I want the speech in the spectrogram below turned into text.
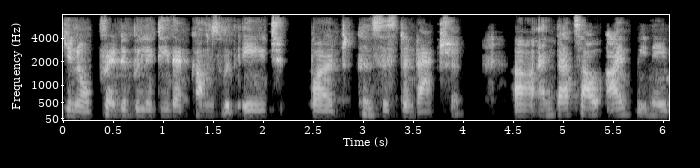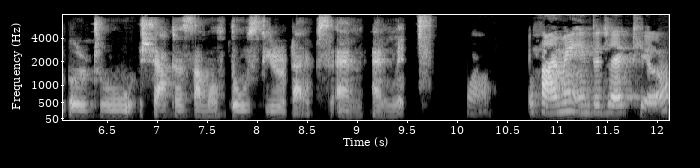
you know credibility that comes with age, but consistent action. Uh, and that's how I've been able to shatter some of those stereotypes and, and myths. Wow. If I may interject here,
